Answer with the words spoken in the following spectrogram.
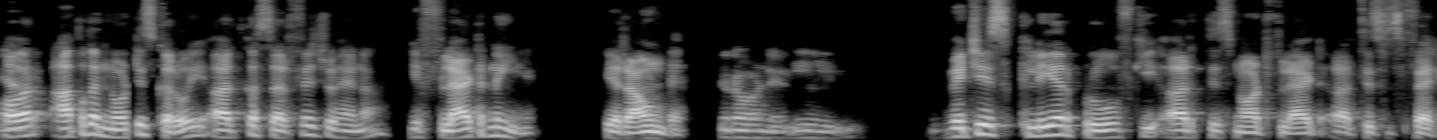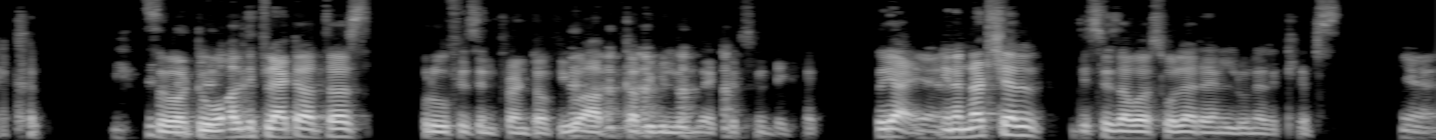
और आप अगर नोटिस करो ये अर्थ का सरफेस जो है ना ये फ्लैट नहीं है ये राउंड है। राउंड है विच इज़ क्लियर प्रूफ कि earth is not flat earth is spherical so to all the flat earthers proof is in front of you आप कभी भी लूनर एक्लिप्स में देख सकते तो yeah in a nutshell this is our solar and lunar eclipse yeah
